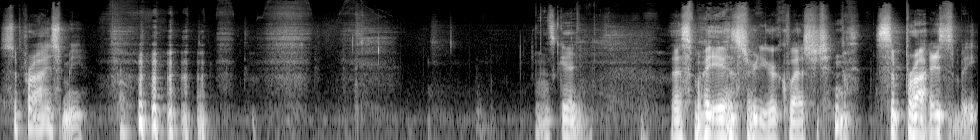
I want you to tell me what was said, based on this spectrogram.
"Surprise me." That's good. That's my answer to your question. Surprise me.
